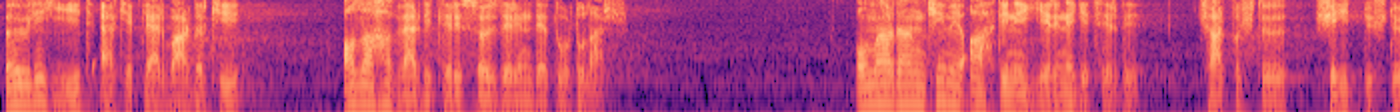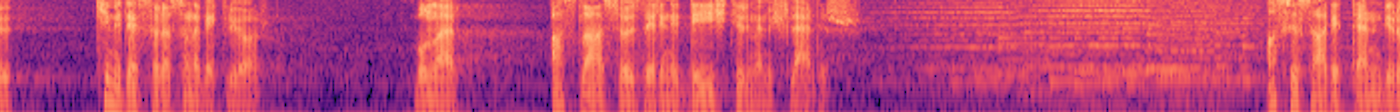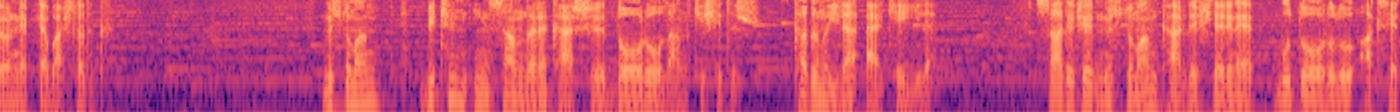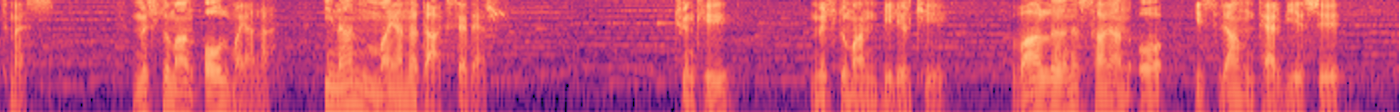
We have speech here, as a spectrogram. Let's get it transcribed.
öyle yiğit erkekler vardır ki Allah'a verdikleri sözlerinde durdular. Onlardan kimi ahdini yerine getirdi, çarpıştı, şehit düştü, kimi de sırasını bekliyor. Bunlar asla sözlerini değiştirmemişlerdir. Asr-ı Saadet'ten bir örnekle başladık. Müslüman, bütün insanlara karşı doğru olan kişidir. Kadınıyla erkeğiyle. Sadece Müslüman kardeşlerine bu doğruluğu aksetmez. Müslüman olmayana, inanmayana da akseder. Çünkü Müslüman bilir ki, varlığını saran o İslam terbiyesi,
